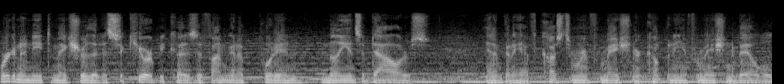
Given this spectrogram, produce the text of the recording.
we're going to need to make sure that it's secure because if I'm going to put in millions of dollars and I'm going to have customer information or company information available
